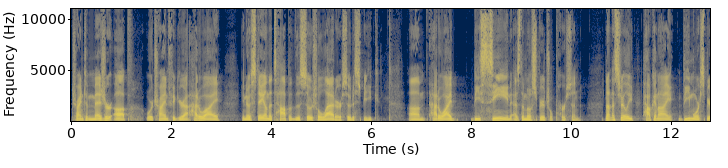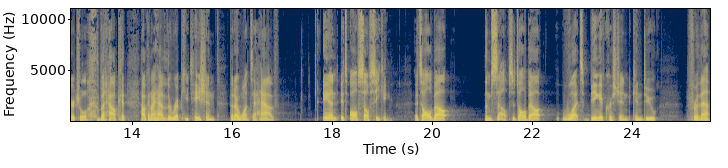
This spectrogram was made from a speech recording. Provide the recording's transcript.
trying to measure up or try and figure out how do I, you know, stay on the top of the social ladder, so to speak. Um, how do I be seen as the most spiritual person? Not necessarily how can I be more spiritual, but how can how can I have the reputation that I want to have? And it's all self-seeking. It's all about themselves. It's all about what being a Christian can do for them.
